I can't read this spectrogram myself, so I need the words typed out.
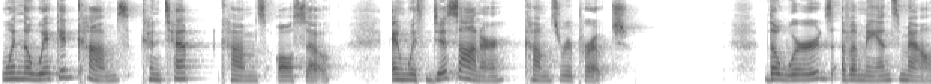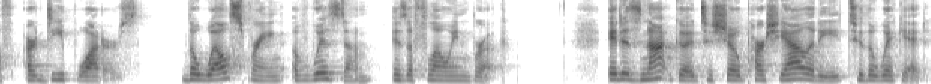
When the wicked comes, contempt comes also, and with dishonor comes reproach. The words of a man's mouth are deep waters. The wellspring of wisdom is a flowing brook. It is not good to show partiality to the wicked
